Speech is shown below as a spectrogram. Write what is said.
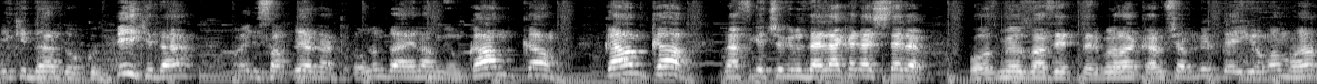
2 daha 9. Bir 2 daha. Haydi saplayak artık oğlum dayanamıyorum. Kam kam. Kam kam. Nasıl geçiyor gününüz değerli arkadaşlarım? Bozmuyoruz vaziyetleri. Buralar karışabilir değiyorum ama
